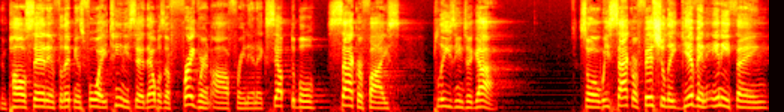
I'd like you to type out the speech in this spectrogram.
And Paul said in Philippians 4:18, he said that was a fragrant offering, an acceptable sacrifice pleasing to God. So are we sacrificially giving anything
